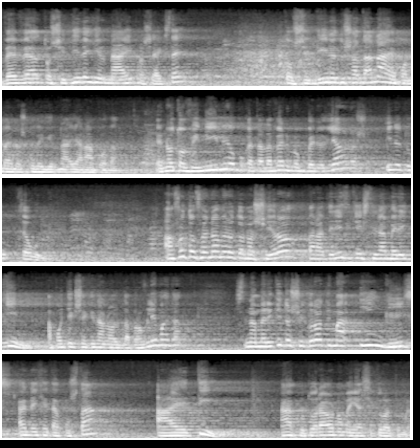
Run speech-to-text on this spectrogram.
Βέβαια το CD δεν γυρνάει, προσέξτε. Το CD είναι του σατανά επομένως που δεν γυρνάει ανάποδα. Ενώ το βινίλιο που καταλαβαίνουμε που μπαίνει ο διάολος είναι του Θεού. Αυτό το φαινόμενο το νοσηρό παρατηρήθηκε στην Αμερική. Από εκεί ξεκινάνε όλα τα προβλήματα. Στην Αμερική το συγκρότημα English, αν έχετε ακουστά, αετή. Άκου τώρα όνομα για συγκρότημα.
